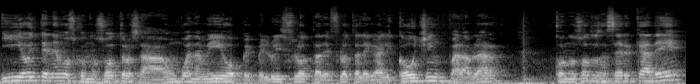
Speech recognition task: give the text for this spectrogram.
Y hoy tenemos con nosotros a un buen amigo, Pepe Luis Flota de Flota Legal y Coaching, para hablar con nosotros acerca de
